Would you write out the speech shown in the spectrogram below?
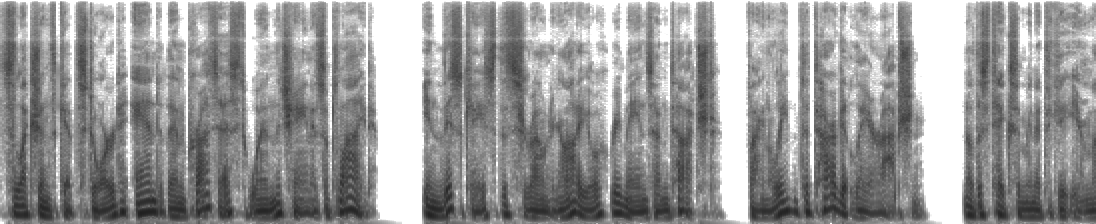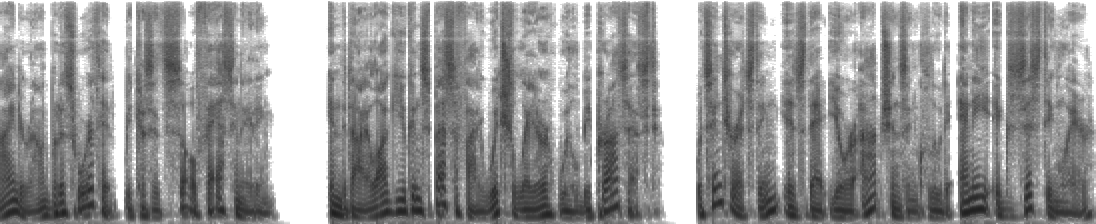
Selections get stored and then processed when the chain is applied. In this case, the surrounding audio remains untouched. Finally, the target layer option. Now, this takes a minute to get your mind around, but it's worth it because it's so fascinating. In the dialog, you can specify which layer will be processed. What's interesting is that your options include any existing layer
